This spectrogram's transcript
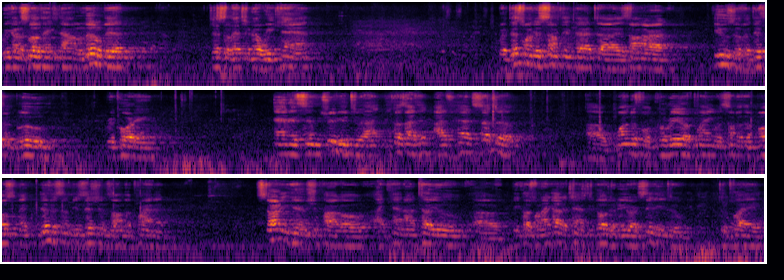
We're going to slow things down a little bit just to let you know we can. But this one is something that uh, is on our Hues of a Different Blue recording. And it's in tribute to, I, because I've, I've had such a, a wonderful career playing with some of the most magnificent musicians on the planet. Starting here in Chicago, I cannot tell you, uh, because when I got a chance to go to New York City to, to play,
